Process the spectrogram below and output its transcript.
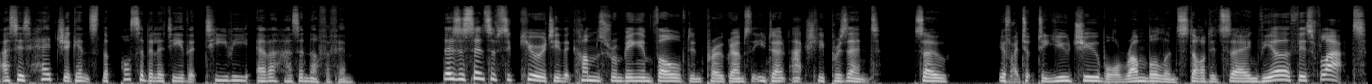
as his hedge against the possibility that TV ever has enough of him. There's a sense of security that comes from being involved in programs that you don't actually present. So, if I took to YouTube or Rumble and started saying, the Earth is flat,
